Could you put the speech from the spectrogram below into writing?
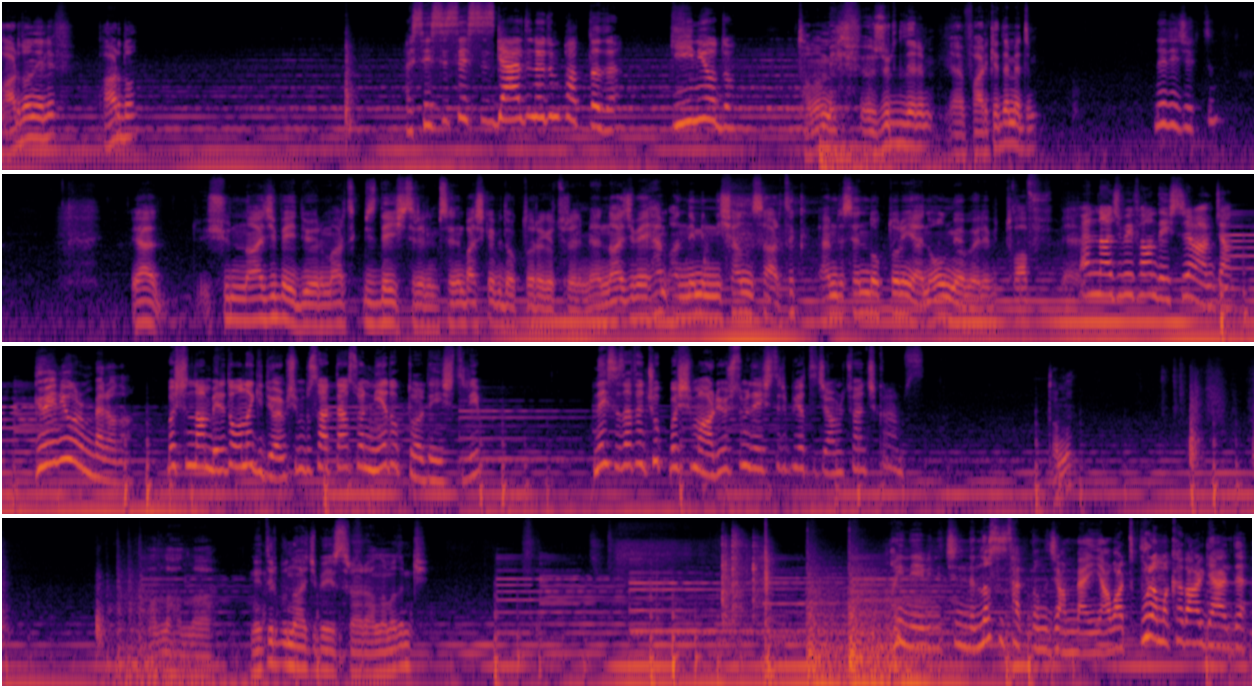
Pardon Elif. Pardon. Ay sessiz sessiz geldin ödüm patladı. Giyiniyordum. Tamam Elif özür dilerim. Yani fark edemedim. Ne diyecektin? Ya şu Naci Bey diyorum artık biz değiştirelim. Seni başka bir doktora götürelim. Yani Naci Bey hem annemin nişanlısı artık hem de senin doktorun yani. Olmuyor böyle bir tuhaf yani. Ben Naci Bey'i falan değiştiremem Can. Güveniyorum ben ona. Başından beri de ona gidiyorum. Şimdi bu saatten sonra niye doktor değiştireyim? Neyse zaten çok başım ağrıyor. Üstümü değiştirip yatacağım. Lütfen çıkar mısın? Tamam. Allah Allah. Nedir bu Naci Bey ısrarı anlamadım ki. Aynı evin içinde nasıl saklanacağım ben ya? Artık burama kadar geldi.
